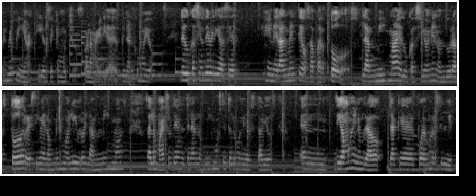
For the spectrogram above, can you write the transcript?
es mi opinión y yo sé que muchos o la mayoría de opinar como yo. La educación debería ser generalmente, o sea, para todos, la misma educación en Honduras, todos reciben los mismos libros, las mismos, o sea, los maestros deben de tener los mismos títulos universitarios, en, digamos en un grado, ya que podemos recibir,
